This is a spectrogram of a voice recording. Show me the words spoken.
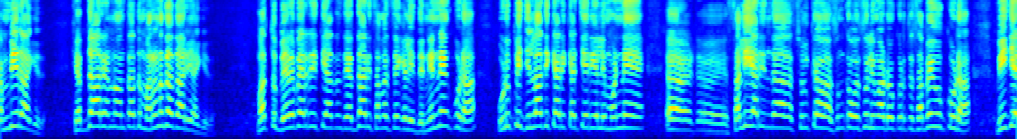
ಗಂಭೀರ ಆಗಿದೆ. ಹೆದ್ದಾರಿ ಅನ್ನುವಂಥದ್ದು ಮರಣದ ದಾರಿಯಾಗಿದೆ ಮತ್ತು ಬೇರೆ ಬೇರೆ ರೀತಿಯಾದಂಥ ಹೆದ್ದಾರಿ ಸಮಸ್ಯೆಗಳಿದೆ. ನಿನ್ನೆ ಕೂಡ ಉಡುಪಿ ಜಿಲ್ಲಾಧಿಕಾರಿ ಕಚೇರಿಯಲ್ಲಿ ಮೊನ್ನೆ ಸ್ಥಳೀಯರಿಂದ ಶುಲ್ಕ ಸುಂಕ ವಸೂಲಿ ಮಾಡುವ ಕುರಿತು ಸಭೆಗೂ ಕೂಡ ಬಿ ಜೆ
